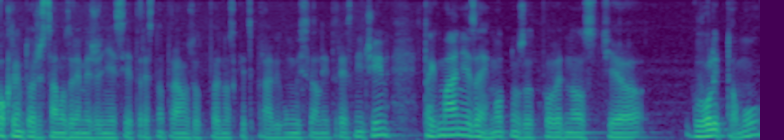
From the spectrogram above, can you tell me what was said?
okrem toho, že samozrejme, že nesie trestnoprávnu zodpovednosť, keď spraví úmyselný trestný čin, tak má za hmotnú zodpovednosť kvôli tomu,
